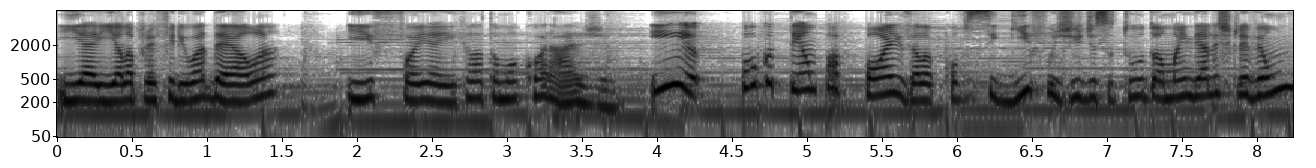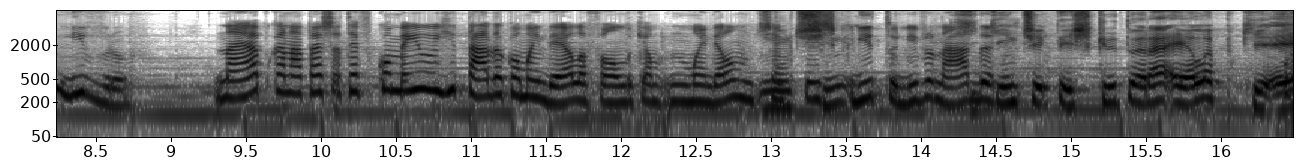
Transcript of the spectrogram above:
E aí ela preferiu a dela, e foi aí que ela tomou coragem. E pouco tempo após ela conseguir fugir disso tudo, a mãe dela escreveu um livro Na época, a Natasha até ficou meio irritada com a mãe dela, falando que a mãe dela não tinha Não que ter tinha- escrito o livro, nada. Que quem tinha que ter escrito era ela, porque, Porque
